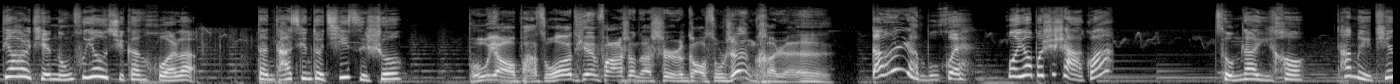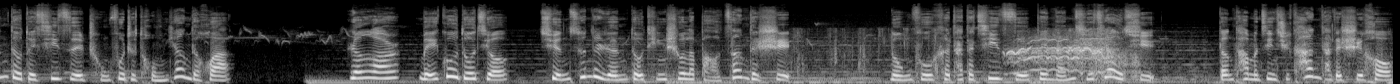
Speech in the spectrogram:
第二天，农夫又去干活了，但他先对妻子说：“不要把昨天发生的事告诉任何人。”“当然不会，我又不是傻瓜。”从那以后，他每天都对妻子重复着同样的话。然而，没过多久，全村的人都听说了宝藏的事。农夫和他的妻子被男爵叫去。当他们进去看他的时候，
